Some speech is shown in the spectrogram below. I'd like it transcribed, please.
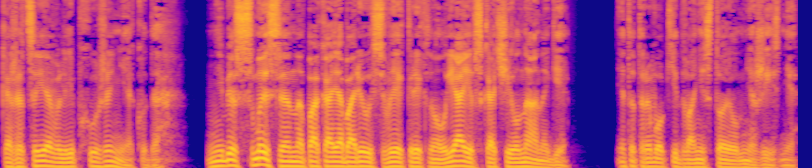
Кажется, я влип хуже некуда. «Не бессмысленно, пока я борюсь!» — выкрикнул я и вскочил на ноги. Этот рывок едва не стоил мне жизни.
